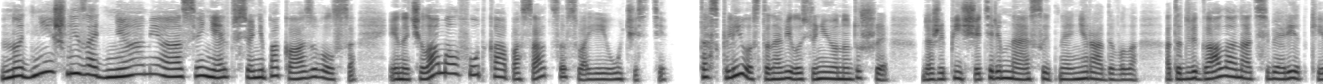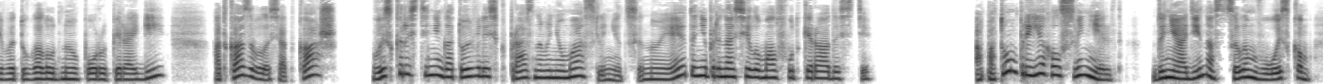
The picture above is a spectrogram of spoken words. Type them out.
Но дни шли за днями, а свинельд все не показывался, и начала Малфутка опасаться своей участи. Тоскливо становилось у нее на душе, даже пища теремная сытная не радовала. Отодвигала она от себя редкие в эту голодную пору пироги, отказывалась от каш, в искорости не готовились к празднованию Масленицы, но и это не приносило Малфутке радости. А потом приехал свинельд, да не один, а с целым войском —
